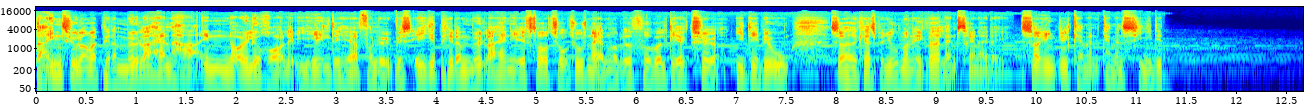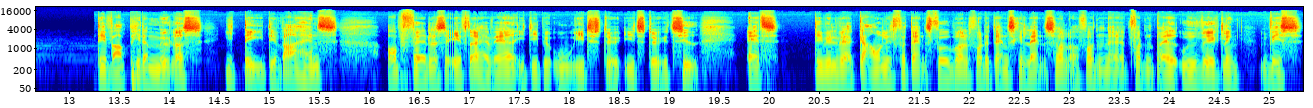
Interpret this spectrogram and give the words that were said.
Der er ingen tvivl om, at Peter Møller han har en nøglerolle i hele det her forløb. Hvis ikke Peter Møller han i efteråret 2018 var blevet fodbolddirektør i DBU, så havde Kasper Juhlmann ikke været landstræner i dag. Så enkelt kan man, kan man sige det. Det var Peter Møllers idé, det var hans opfattelse efter at have været i DBU i et, stykke, i et stykke tid, at det vil være gavnligt for dansk fodbold, for det danske landshold og for den, øh, for den brede udvikling, hvis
